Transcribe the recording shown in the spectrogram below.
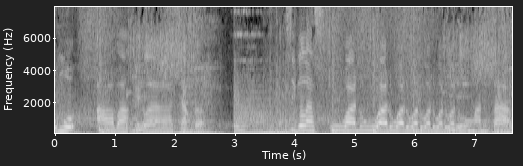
Ungu ah bangke lah cakep gelas. Waduh, waduh, waduh, waduh, waduh, waduh, waduh, mantap.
